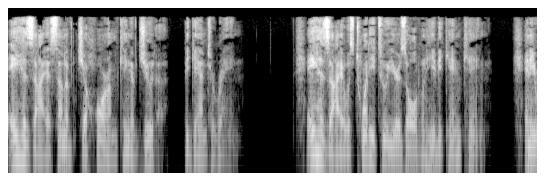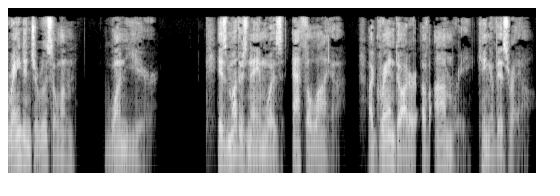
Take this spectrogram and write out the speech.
ahaziah son of jehoram king of judah began to reign. Ahaziah was 22 years old when he became king and he reigned in jerusalem 1 year his mother's name was athaliah a granddaughter of omri king of israel.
